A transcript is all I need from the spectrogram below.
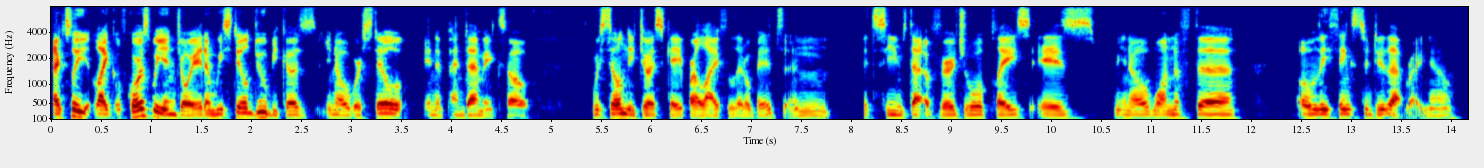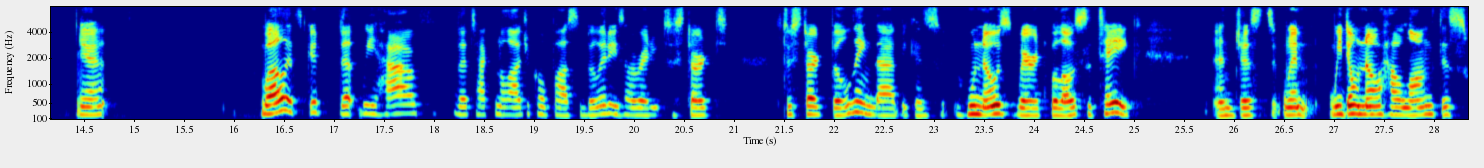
actually like of course we enjoy it and we still do because you know we're still in a pandemic. So we still need to escape our life a little bit. And it seems that a virtual place is you know one of the only things to do that right now Yeah. Well, it's good that we have the technological possibilities already to start to start building that because who knows where it will also take and just when we don't know how long this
